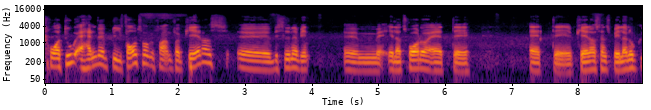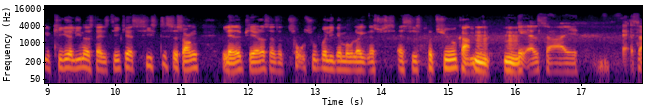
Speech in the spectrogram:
tror du, at han vil blive foretrukket frem for Pieters øh, ved siden af vind? Øhm, eller tror du, at, øh, at øh, Pieters han spiller? Nu kiggede jeg lige noget statistik her. Sidste sæson lavede Pieters altså to Superliga-mål og en assist på 20 kampe. Mm, mm. Det er altså... Øh, altså,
